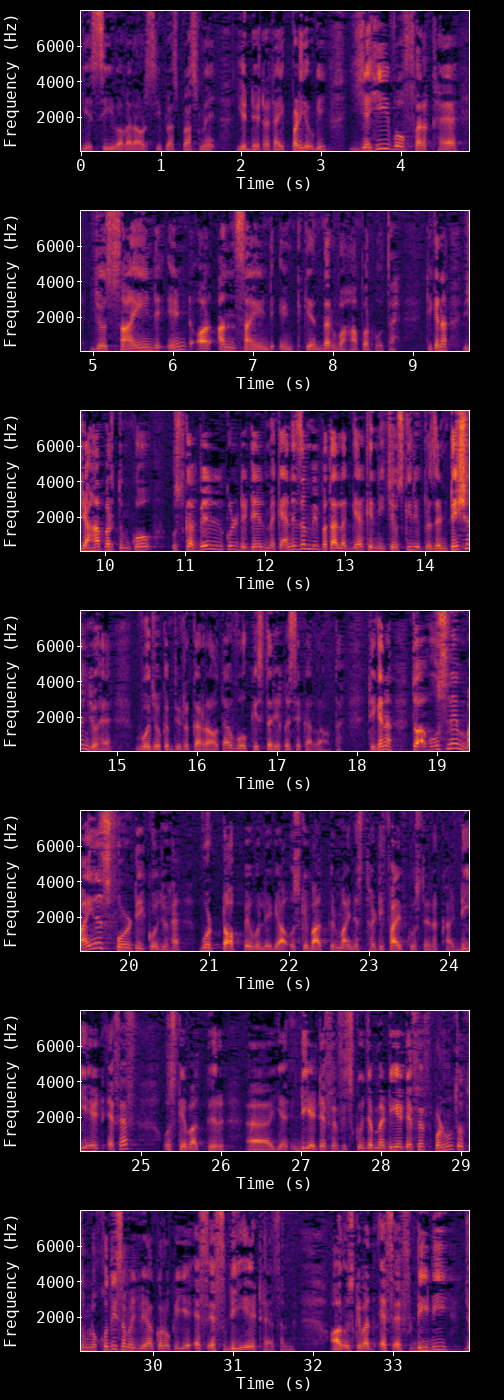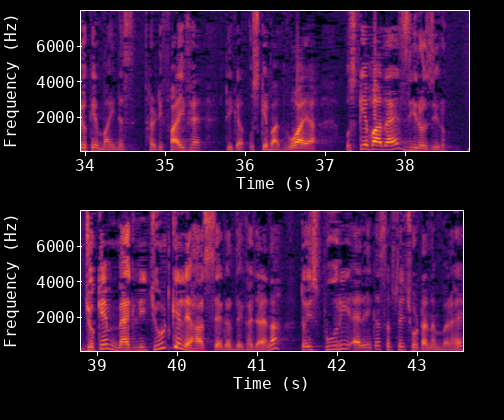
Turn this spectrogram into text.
یہ سی وغیرہ اور سی پلس پلس میں یہ ڈیٹا ٹائپ پڑھی ہوگی۔ یہی وہ فرق ہے جو سائنڈ انٹ اور انسائنڈ انٹ کے اندر وہاں پر ہوتا ہے۔ ٹھیک ہے نا؟ یہاں پر تم کو اس کا بالکل ڈیٹیل میکینزم بھی پتا لگ گیا کہ نیچے اس کی ریپرزینٹیشن جو ہے وہ جو کمپیوٹر کر رہا ہوتا ہے وہ کس طریقے سے کر رہا ہوتا ہے، ٹھیک ہے نا؟ تو اب اس نے مائنس فورٹی کو جو ہے وہ ٹاپ پہ وہ لے گیا، اس کے بعد پھر مائنس تھرٹی فائیو کو اس نے رکھا ڈی ایٹ ایف ایف اس کے بعد پھر ڈی ایٹ ایف ایف اس کو جب میں ڈی ایٹ ایف ایف پڑھوں تو تم لوگ خود ہی سمجھ لیا کرو کہ یہ ایف ایف ڈی ایٹ ہے اصل میں، اور اس کے بعد ایف ایف ڈی ڈی جو کہ مائنس تھرٹی فائیو ہے، ٹھیک ہے؟ اس کے بعد وہ آیا۔ اس کے بعد آیا زیرو زیرو، جو کہ میگنیچیوڈ کے لحاظ سے اگر دیکھا جائے نا، تو اس پوری ایرے کا سب سے چھوٹا نمبر ہے،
